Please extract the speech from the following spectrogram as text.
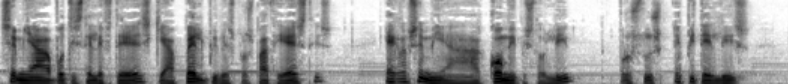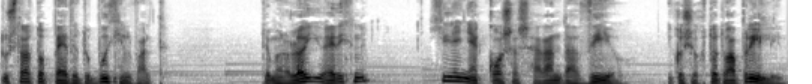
Σε μια από τις τελευταίες και απέλπιδες προσπάθειές της, έγραψε μια ακόμη επιστολή προς τους επιτελείς του στρατοπέδου του Μπούχενβαλτ. Το ημερολόγιο έδειχνε 1942, 28 του Απρίλη.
